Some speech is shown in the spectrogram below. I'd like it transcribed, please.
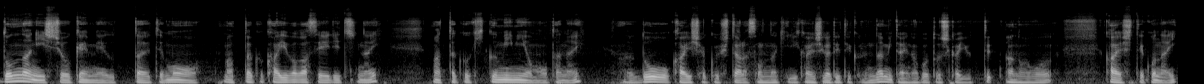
どんなに一生懸命訴えても、全く会話が成立しない、全く聞く耳を持たない、どう解釈したらそんな切り返しが出てくるんだみたいなことしか言って、あの、返してこない。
